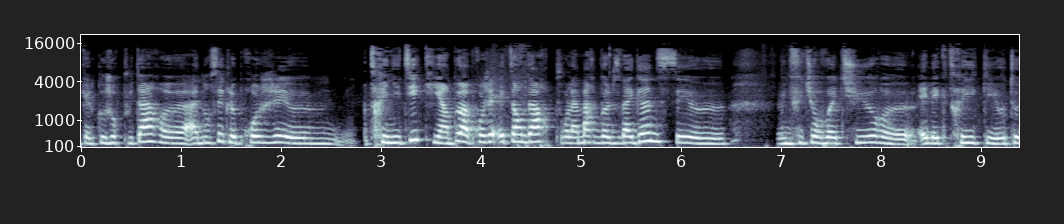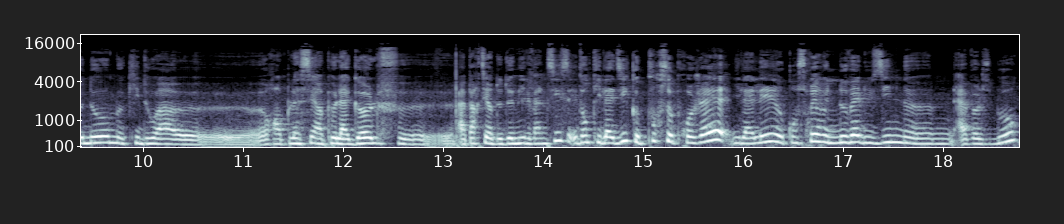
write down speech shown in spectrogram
quelques jours plus tard annoncé que le projet Trinity, qui est un peu un projet étendard pour la marque Volkswagen, c'est une future voiture euh, électrique et autonome qui doit euh, remplacer un peu la Golf euh, à partir de 2026. Et donc il a dit que pour ce projet, il allait construire une nouvelle usine à Wolfsburg.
